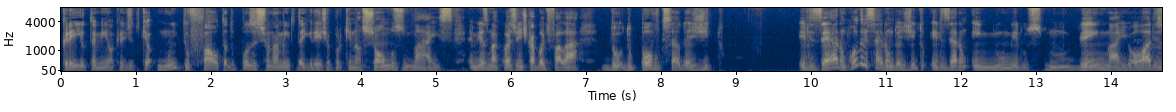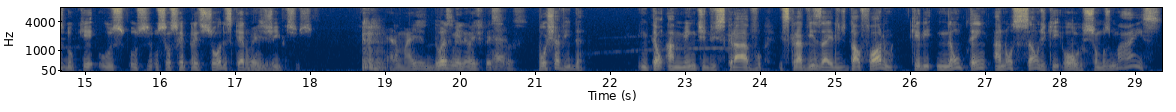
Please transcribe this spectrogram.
creio também, eu acredito que é muito falta do posicionamento da igreja, porque nós somos mais. É a mesma coisa, a gente acabou de falar do, do povo que saiu do Egito. Eles eram, quando eles saíram do Egito, eles eram em números bem maiores do que os, os, os seus repressores, que eram egípcios. Era mais de 2 milhões de pessoas. Poxa vida. Então a mente do escravo escraviza ele de tal forma que ele não tem a noção de que, oh, somos mais.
